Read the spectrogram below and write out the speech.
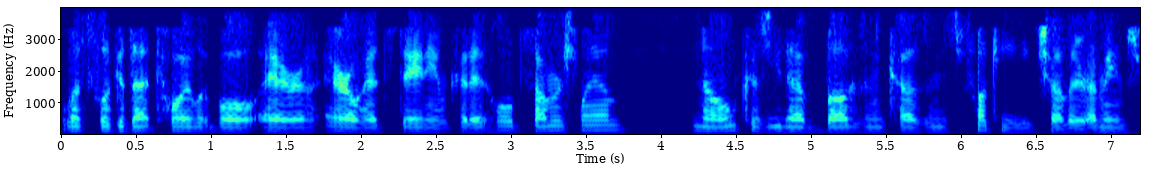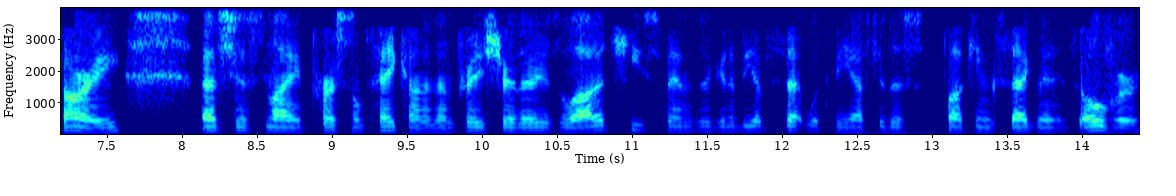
let's look at that toilet bowl Arrowhead Stadium. Could it hold SummerSlam? No, because you'd have Bugs and Cousins fucking each other. I mean, sorry. That's just my personal take on it. I'm pretty sure there's a lot of Chiefs fans that are going to be upset with me after this fucking segment is over.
